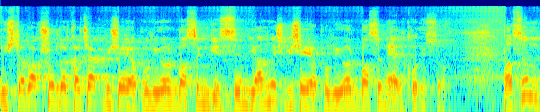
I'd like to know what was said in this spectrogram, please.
İşte bak şurada kaçak bir şey yapılıyor, basın gitsin. Yanlış bir şey yapılıyor, basın el koysun. Basın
